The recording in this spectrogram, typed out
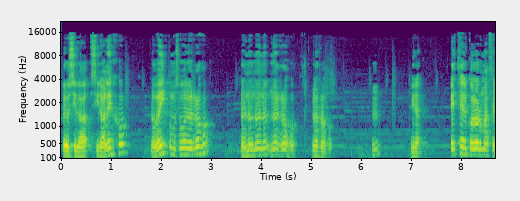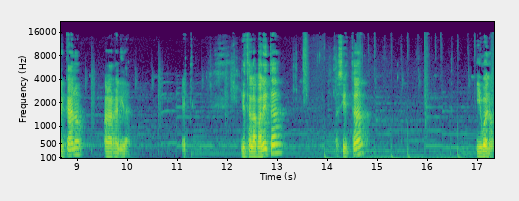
Pero si lo, si lo alejo, ¿lo veis cómo se vuelve rojo? Pero no, no, no, no es rojo, no es rojo. ¿Mm? Mira, este es el color más cercano a la realidad. Este. Y esta es la paleta. Así está. Y bueno,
